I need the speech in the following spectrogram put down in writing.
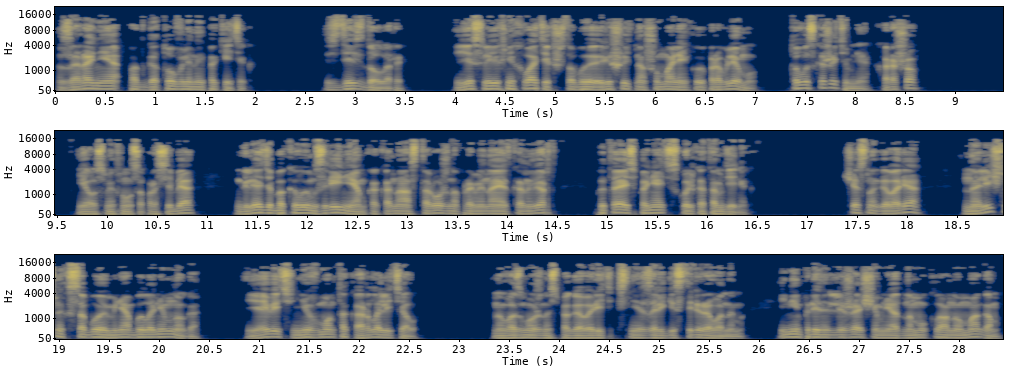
заранее подготовленный пакетик. Здесь доллары. Если их не хватит, чтобы решить нашу маленькую проблему, то вы скажите мне, хорошо?» Я усмехнулся про себя, глядя боковым зрением, как она осторожно проминает конверт, пытаясь понять, сколько там денег. Честно говоря, наличных с собой у меня было немного. Я ведь не в Монте-Карло летел. Но возможность поговорить с незарегистрированным и не принадлежащим ни одному клану магом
